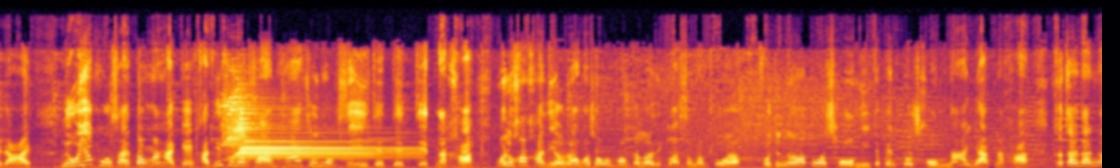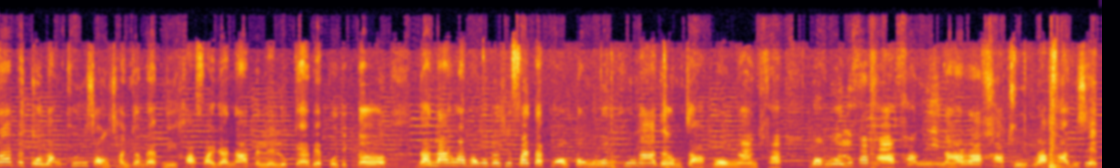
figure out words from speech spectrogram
ล์ได้ หรือว่ายังครูสายตรงมาหาเกตค่ะที่ 0 3 5 0 6 4 7 7 7 นะคะ มาลูกค้าค่ะเดี๋ยวเรามาชมพร้อมๆกันเลยดีกว่าสำหรับตัว Fortuner ตัวโฉมนี้จะเป็นตัวโฉมหน้ายักษ์นะคะ กระจังด้านหน้าเป็นตัวรังพึ่ง2 ชั้นกันแบบนี้ค่ะ ไฟด้านหน้าเป็นเลนส์ลูกแก้วแบบโปรเจคเตอร์ ด้านล่างมาพร้อมกับตัวชิปไฟตัดหมอกตรงรุ่นคู่หน้าเดิมจากโรงงานค่ะ บอกเลยลูกค้าขาคันนี้นะ ราคาถูกราคาพิเศษ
